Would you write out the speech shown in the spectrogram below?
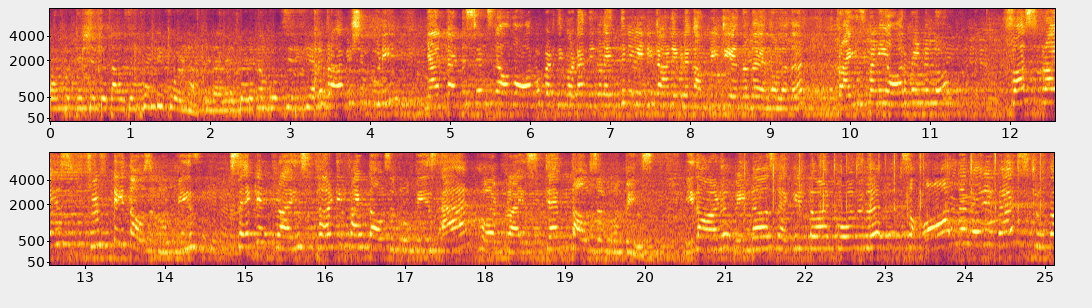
കോമ്പറ്റീഷൻ ടു തൗസൻഡ് ട്വന്റി ഫോറിന് ഇത് അവർ തുടക്കം കുറിച്ചിരിക്കുകയാണ്. പ്രാവശ്യം കൂടി ഞാൻ കണ്ടസ്റ്റൻസിനെ ഒന്ന് ഓർമ്മപ്പെടുത്തിക്കോട്ടെ. നിങ്ങൾ എന്തിനു വേണ്ടിയിട്ടാണ് ഇവിടെ കംപ്ലീറ്റ് ചെയ്യുന്നത് എന്നുള്ളത്? പ്രൈസ് മണി ഓർമ്മയുണ്ടല്ലോ? First prize fifty thousand rupees second prize thirty five thousand rupees and third prize ten thousand rupees ഇതാണ് വിന്നേഴ്സ് കിട്ടുവാൻ പോകുന്നത്. So all the very best to the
